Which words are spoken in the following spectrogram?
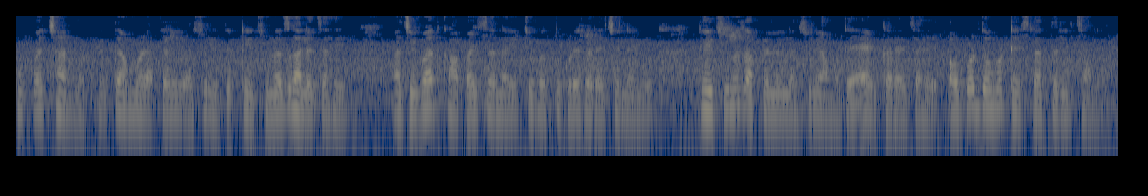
खूपच छान लागते. त्यामुळे आपल्याला लसूण इथे ठेचूनच घालायचं आहे. अजिबात कापायचं नाही किंवा तुकडे करायचे नाही आहेत ठेचूनच आपल्याला लसूण यामध्ये ॲड करायचं आहे. अवबडदोबड ठेचला तरी चालेल.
